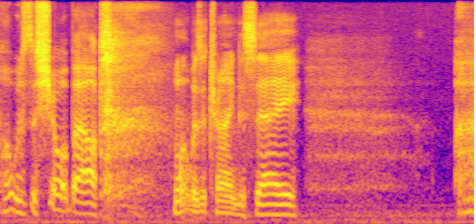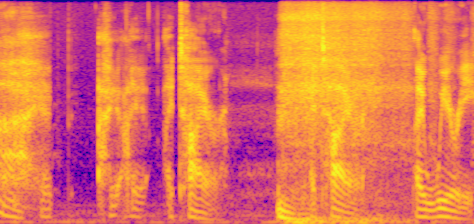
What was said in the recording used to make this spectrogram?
What was the show about? what was it trying to say? Ah, I, I, I, I tire. I tire. I weary.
